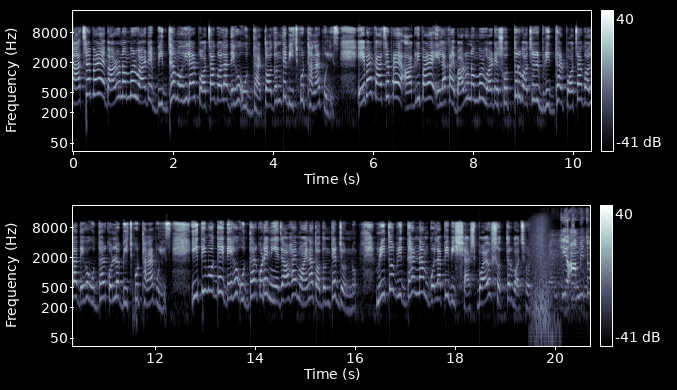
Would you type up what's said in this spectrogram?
কাঁচরাপাড়ায় বারো নম্বর ওয়ার্ডে বৃদ্ধা মহিলার পচা গলা দেহ উদ্ধার, তদন্তে বীজপুর থানার পুলিশ। এবার কাঁচরাপাড়ায় আগরিপাড়া এলাকায় বারো নম্বর ওয়ার্ডে সত্তর বছরের বৃদ্ধার পচা গলা দেহ উদ্ধার করল বীজপুর থানার পুলিশ। ইতিমধ্যেই দেহ উদ্ধার করে নিয়ে যাওয়া হয় ময়না তদন্তের জন্য। মৃত বৃদ্ধার নাম গোলাপী বিশ্বাস, বয়স সত্তর বছর। কি, আমি তো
